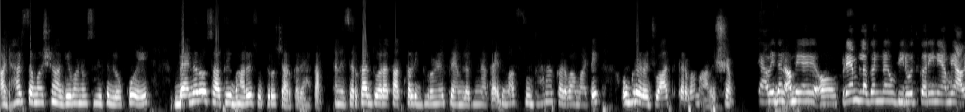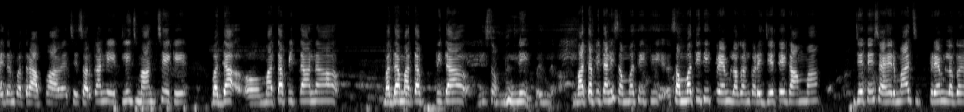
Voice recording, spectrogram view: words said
અઢાર સમાજના આગેવાનો સહિત લોકોએ બેનરો સાથે ભારે સૂત્રોચ્ચાર કર્યા હતા અને સરકાર દ્વારા તાત્કાલિક ધોરણે પ્રેમ લગ્નના કાયદામાં સુધારા કરવા માટે ઉગ્ર રજૂઆત કરવામાં આવી છે. આવેદન અમે પ્રેમ લગ્નનો વિરોધ કરીને અમે આવેદન પત્ર આપવા આવ્યા છે. સરકારને એટલી જ માંગ છે કે બધા માતા પિતાના બધા માતા પિતા માતા પિતાની સંમતિથી સંમતિથી જ પ્રેમ લગ્ન કરે. જે તે ગામમાં જે તે શહેરમાં જ પ્રેમ લગ્ન,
